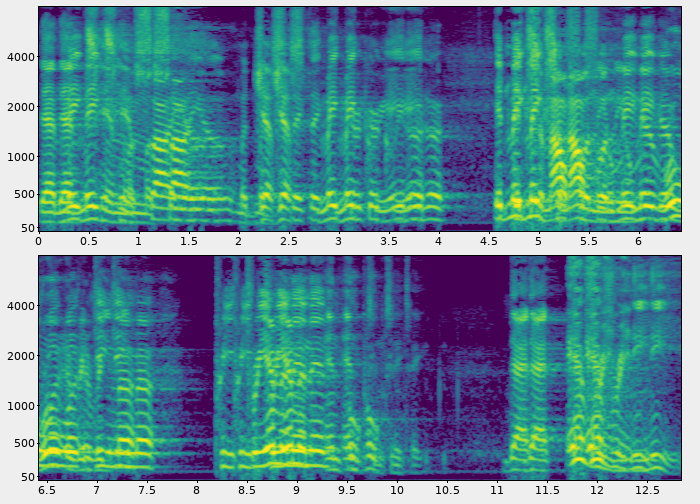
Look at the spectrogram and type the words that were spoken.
that, that makes him Messiah, majestic, maker, creator. It makes, it makes him Alpha and Omega, ruler and redeemer, pre preeminent and, and potentate. That, that every, knee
